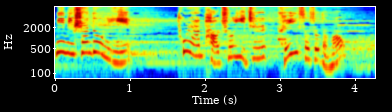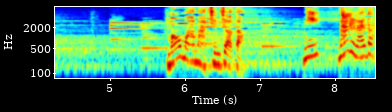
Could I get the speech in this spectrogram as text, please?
秘密山洞里突然跑出一只黑嗖嗖的猫。猫妈妈惊叫道：“你哪里来的？”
